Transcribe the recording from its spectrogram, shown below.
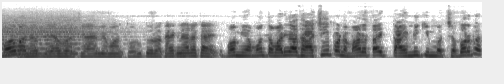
બરોબર? બે વર્ષથી મહેમાન થોડું તો રખાય કે ના રખાય? મહેમાન તમારી વાત સાચી પણ અમારે અત્યારે ટાઈમની કિંમત છે બરોબર?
